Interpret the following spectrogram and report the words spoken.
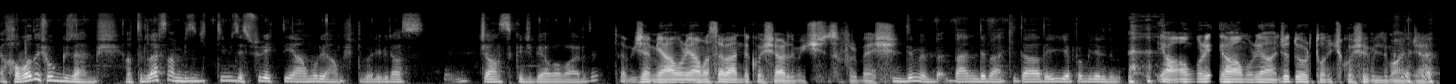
Hava da çok güzelmiş. Hatırlarsan biz gittiğimizde sürekli yağmur yağmıştı. Böyle biraz can sıkıcı bir hava vardı. Tabii canım yağmur yağmasa ben de koşardım 3.05. Değil mi? Ben de belki daha da iyi yapabilirdim. yağmur yağmur yağınca 4.13 koşabildim anca.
